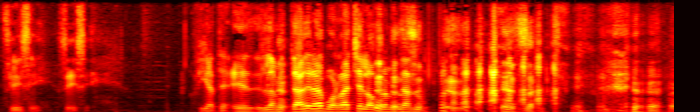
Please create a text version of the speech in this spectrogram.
Sí, sí, sí, sí. Fíjate, es- la mitad era borracha y la otra mitad no. Exacto.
